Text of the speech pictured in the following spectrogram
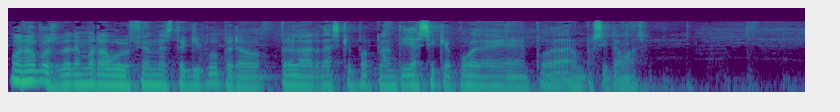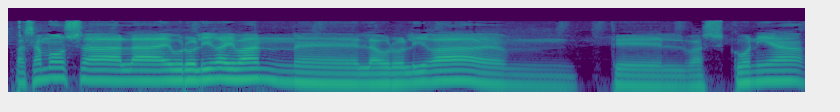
Bueno, pues veremos la evolución de este equipo, pero, pero la verdad es que por plantilla sí que puede, puede dar un pasito más. Pasamos a la Euroliga, Iván. Eh, la Euroliga em, que el Vasconia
